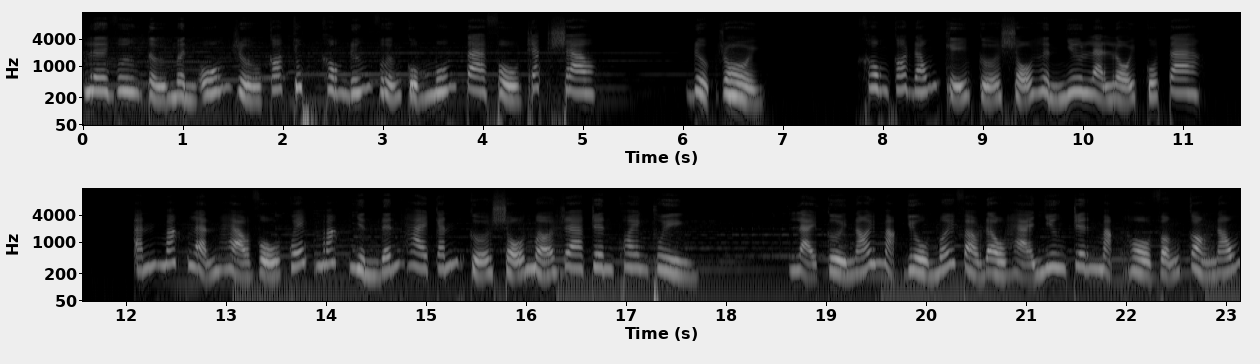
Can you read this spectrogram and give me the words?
Lê Vương tự mình uống rượu có chút không đứng vững cũng muốn ta phụ trách sao? Được rồi. Không có đóng kỹ cửa sổ hình như là lỗi của ta. Ánh mắt lạnh hạo vũ quét mắt nhìn đến hai cánh cửa sổ mở ra trên khoang thuyền. Lại cười nói mặc dù mới vào đầu hạ nhưng trên mặt hồ vẫn còn nóng.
